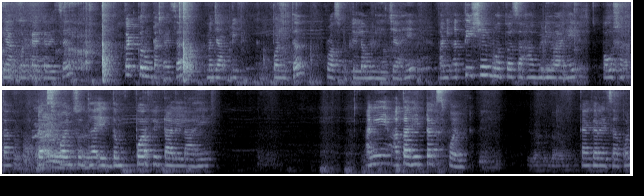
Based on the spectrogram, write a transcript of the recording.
हे आपण काय करायचं? कट करून टाकायचा. म्हणजे आपली आपण इथं क्रॉसपट्टी लावून घ्यायची आहे. आणि अतिशय महत्त्वाचा हा व्हिडिओ आहे. पाहू शकता टक्स पॉईंटसुद्धा एकदम परफेक्ट आलेला आहे. आणि आता हे टच पॉईंट काय करायचं आपण?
